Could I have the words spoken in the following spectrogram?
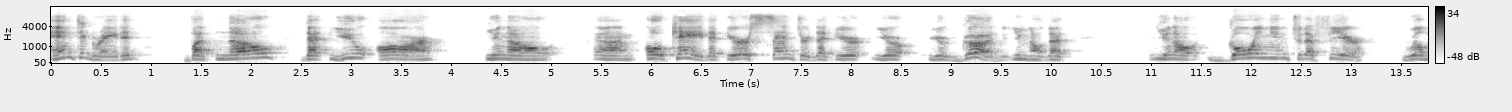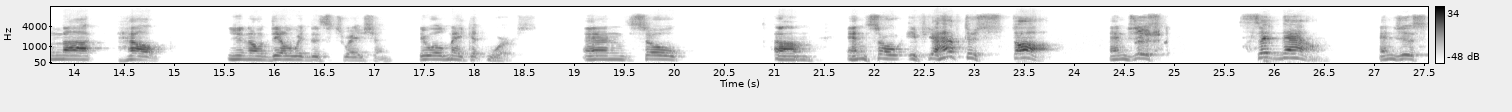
integrate it, but know that you are, you know, um, okay, that you're centered, that you're you're you're good, you know, that you know, going into the fear will not help, you know, deal with the situation. It will make it worse. And so, um, and so if you have to stop and just sit down and just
